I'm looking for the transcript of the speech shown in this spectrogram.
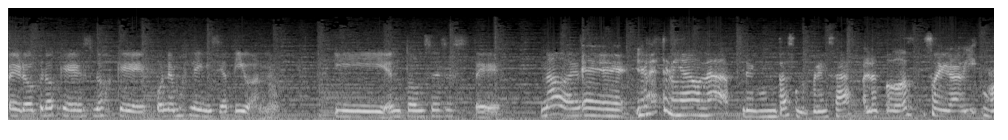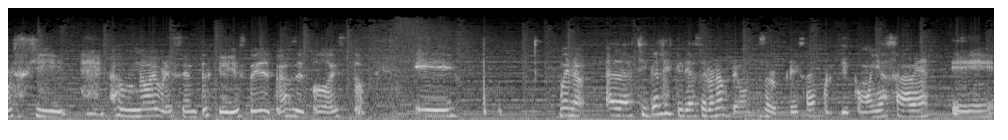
pero creo que es los que ponemos la iniciativa, ¿no? Y entonces, este, Nada, eh, yo les tenía una pregunta sorpresa. Hola a todos, soy Gaby, por si aún no me presento, es que yo estoy detrás de todo esto. Eh, bueno, a las chicas les quería hacer una pregunta sorpresa porque como ya saben, eh,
